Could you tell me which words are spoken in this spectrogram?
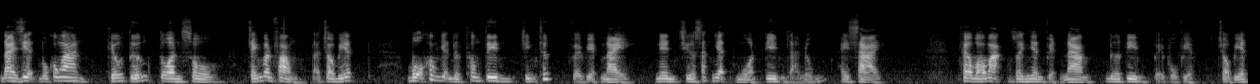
Đại diện Bộ Công an Thiếu tướng Tuần Sô Tránh văn phòng đã cho biết Bộ không nhận được thông tin chính thức về việc này nên chưa xác nhận nguồn tin là đúng hay sai. Theo báo mạng Doanh nhân Việt Nam đưa tin về vụ việc cho biết.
